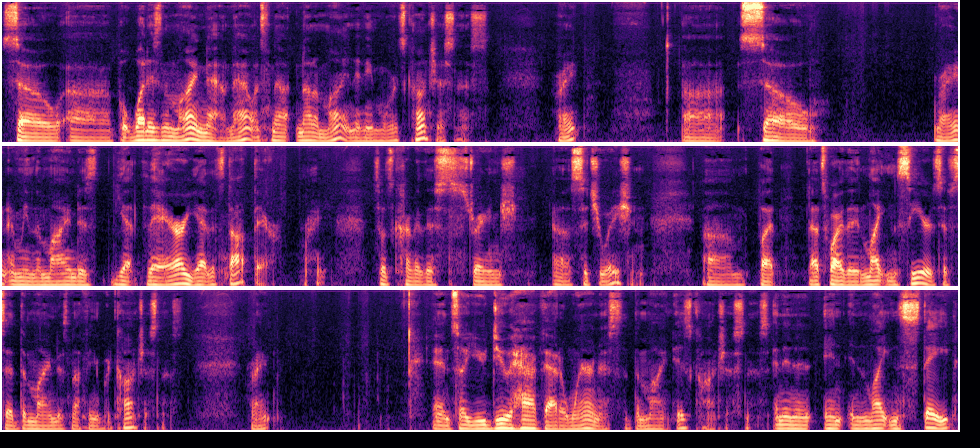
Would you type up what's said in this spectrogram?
So, uh, but what is the mind now? Now it's not, not a mind anymore, it's consciousness right? Uh, so, right? I mean, the mind is yet there, yet it's not there, right? So it's kind of this strange uh, situation. Um, but that's why the enlightened seers have said the mind is nothing but consciousness, right? And so you do have that awareness that the mind is consciousness. And in an enlightened state,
